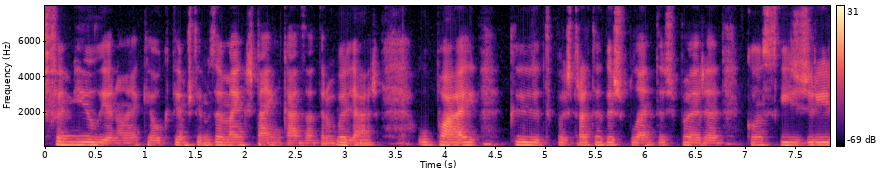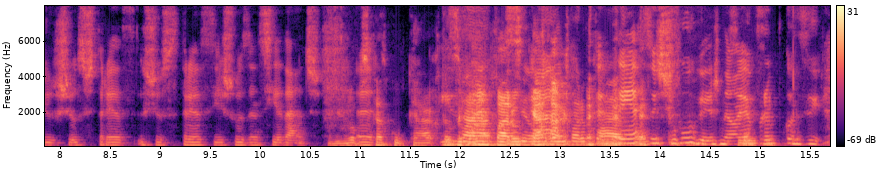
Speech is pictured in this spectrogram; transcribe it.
de família, não é? Que é o que temos. Temos a mãe que está em casa a trabalhar, uhum. o pai que depois trata das plantas para conseguir gerir os seus stress, os seus stress e as suas ansiedades. Vive obcecado uh, com o carro, estás a limpar o carro. Portanto, tem essas fugas, não é? sim, é? Sim. Para conseguir.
